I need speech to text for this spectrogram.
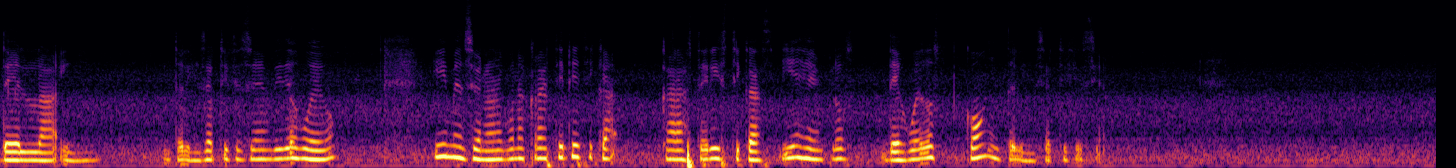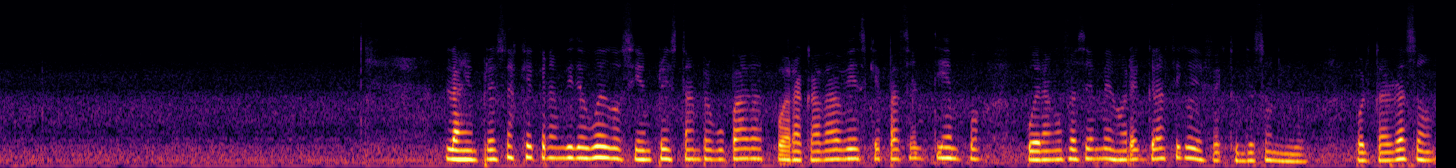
de la inteligencia artificial en videojuegos y mencionar algunas características, y ejemplos de juegos con inteligencia artificial. Las empresas que crean videojuegos siempre están preocupadas para cada vez que pase el tiempo puedan ofrecer mejores gráficos y efectos de sonido. Por tal razón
